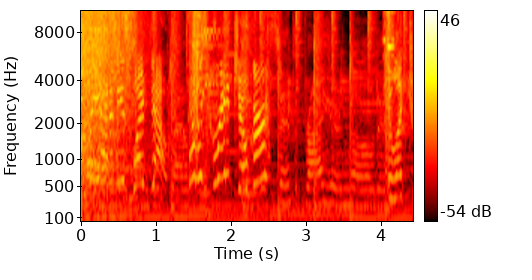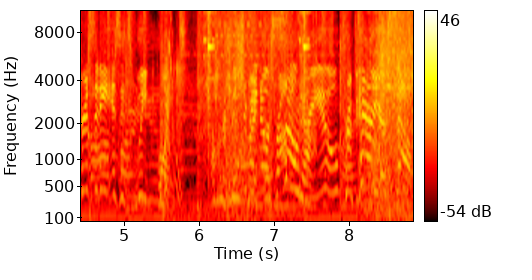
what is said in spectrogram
Three enemies wiped out. That was great, Joker. Electricity is its weak point. Oh, you should be no persona. For you. Prepare yourself.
